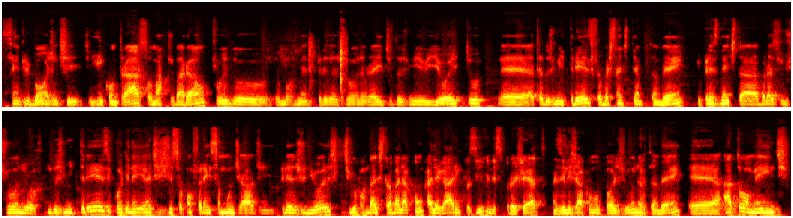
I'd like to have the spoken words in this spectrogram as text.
sempre bom a gente te reencontrar. Sou Marcos Barão, fui do, do Movimento Empresa Júnior aí de 2008 é, até 2013, foi bastante tempo também. Fui presidente da Brasil Júnior em 2013, coordenei antes disso a Conferência Mundial de Empresas Juniores, que tive a oportunidade de trabalhar com o Calegari, inclusive, nesse projeto, mas ele já como pós-júnior também. É, atualmente,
